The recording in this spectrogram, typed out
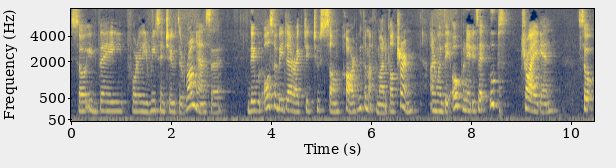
So if they for any reason chose the wrong answer they would also be directed to some card with a mathematical term. And when they open it it said oops try again so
